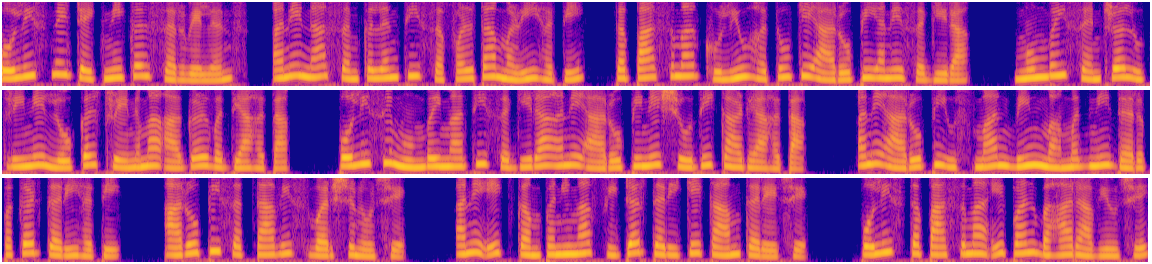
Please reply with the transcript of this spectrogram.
પોલીસને ટેકનિકલ સર્વેલન્સ અને ના સંકલનથી સફળતા મળી હતી, તપાસમાં ખુલ્યું હતું કે આરોપી અને સગીરા મુંબઈ સેન્ટ્રલ ઉતરીને લોકલ ટ્રેનમાં આગળ વધ્યા હતા. પોલીસે મુંબઈમાંથી સગીરા અને આરોપીને શોધી કાઢ્યા હતા અને આરોપી ઉસ્માન બિન મહમ્મદની ધરપકડ કરી હતી. આરોપી સત્તાવીસ વર્ષનો છે અને એક કંપનીમાં ફિટર તરીકે કામ કરે છે. પોલીસ તપાસમાં એ પણ બહાર આવ્યું છે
